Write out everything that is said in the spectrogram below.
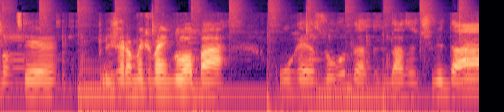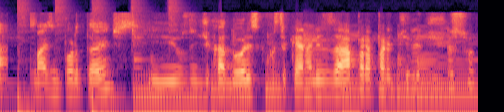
você geralmente vai englobar um resumo das, das, atividades mais importantes e os indicadores que você quer analisar para a partir disso,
